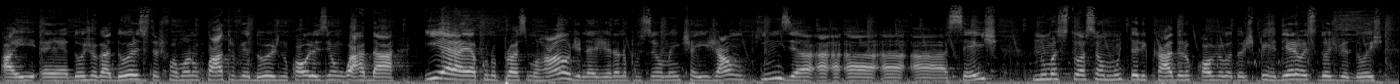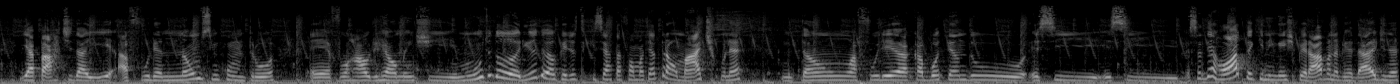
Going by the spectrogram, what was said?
aí é, dois jogadores e transformando um 4v2 no qual eles iam guardar e era eco no próximo round, né? Gerando possivelmente aí já um 15 a, a, a, a, a 6 numa situação muito delicada no qual os jogadores perderam esse 2v2 e a partir daí a Fúria não se encontrou. É, foi um round realmente muito dolorido, eu acredito que de certa forma até traumático, né? Então a Fúria acabou tendo esse, esse, essa derrota que ninguém esperava, na verdade, né?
